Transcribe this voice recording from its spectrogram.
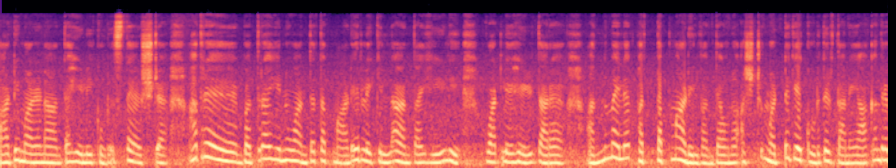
ಪಾರ್ಟಿ ಮಾಡೋಣ ಅಂತ ಹೇಳಿ ಕೊಡಿಸ್ದೆ ಅಷ್ಟೇ. ಆದರೆ ಭದ್ರ ಏನು ಅಂತ ತಪ್ಪು ಮಾಡಿರ್ಲಿಕ್ಕಿಲ್ಲ ಅಂತ ಹೇಳಿ ಕ್ವಾಟ್ಲೆ ಹೇಳ್ತಾರೆ. ಅಂದಮೇಲೆ ಪತ್ ತಪ್ಪು ಮಾಡಿಲ್ವಂತೆ ಅವನು. ಅಷ್ಟು ಮಟ್ಟಿಗೆ ಕುಡ್ದಿರ್ತಾನೆ. ಯಾಕಂದರೆ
